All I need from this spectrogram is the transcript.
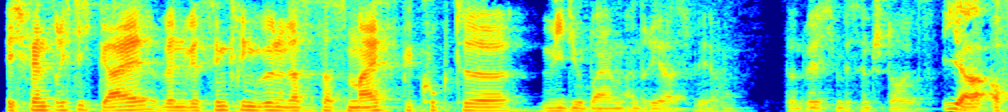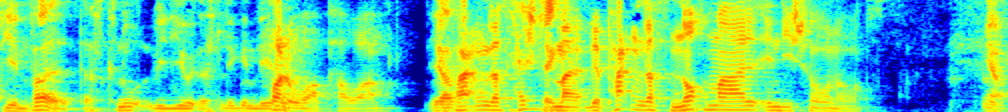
ich fänd's richtig geil, wenn wir es hinkriegen würden, dass es das meistgeguckte Video beim Andreas wäre. Dann wäre ich ein bisschen stolz. ja, auf jeden Fall. Das Knotenvideo, das legendäre. Follower Power. Wir Ja, packen das Hashtag. mal, wir packen das nochmal in die Show Notes. Ja.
